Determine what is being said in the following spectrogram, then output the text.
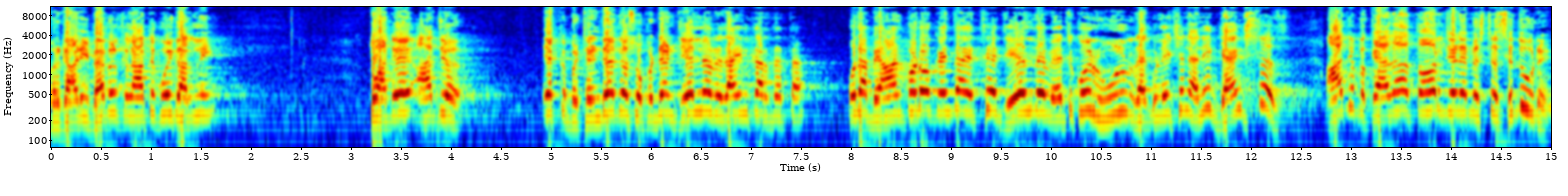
ਬਰਗਾੜੀ ਬਾਈਬਲ ਕਲਾ ਤੇ ਕੋਈ ਗੱਲ ਨਹੀਂ। ਤੁਹਾਡੇ ਅੱਜ ਇੱਕ ਬਠਿੰਡੇ ਦੇ ਸੁਪਰਡੈਂਟ ਜੇਲ੍ਹ ਨੇ ਰਿਜ਼ਾਈਨ ਕਰ ਦਿੱਤਾ। ਉਹਦਾ ਬਿਆਨ ਪੜੋ ਕਹਿੰਦਾ ਇੱਥੇ ਜੇਲ੍ਹ ਦੇ ਵਿੱਚ ਕੋਈ ਰੂਲ, ਰੈਗੂਲੇਸ਼ਨ ਹੈ ਨਹੀਂ, ਗੈਂਗਸਟਰਸ। ਅੱਜ ਬਕਾਇਦਾ ਤੌਰ ਜਿਹੜੇ ਮਿਸਟਰ ਸਿੱਧੂ ਨੇ,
